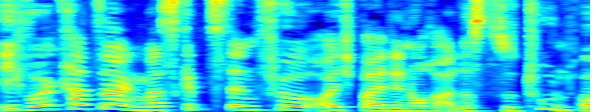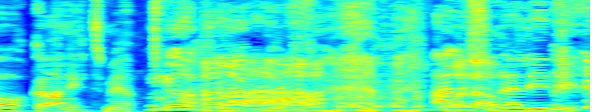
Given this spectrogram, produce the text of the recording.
Ich wollte gerade sagen, was gibt es denn für euch beide noch alles zu tun? Oh, gar nichts mehr. alles schon erledigt.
